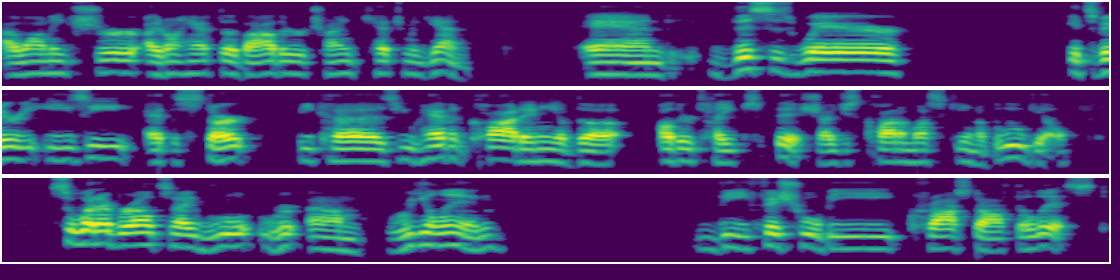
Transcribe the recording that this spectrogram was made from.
I want to make sure I don't have to bother trying to catch them again. And this is where it's very easy at the start because you haven't caught any of the other types of fish. I just caught a muskie and a bluegill. So whatever else I um, reel in, the fish will be crossed off the list.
